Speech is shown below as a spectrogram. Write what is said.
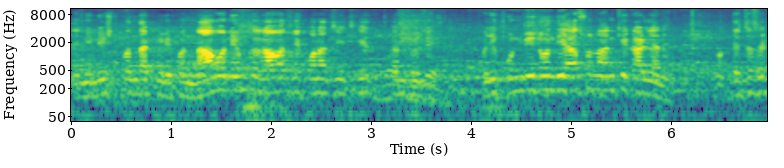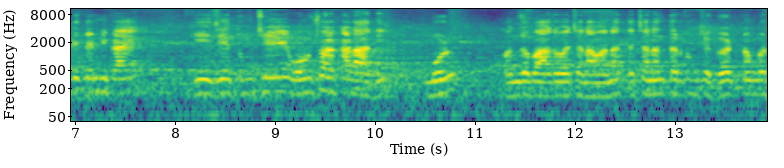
त्यांनी लिस्ट पण दाखवली पण नावं नेमकं गावातले कोणाचे हे कन्फ्यूज आहे. म्हणजे कुणबी नोंदी असून आणखी काढल्या नाही मग त्याच्यासाठी त्यांनी काय की जे तुमचे वंशाळ काढा आधी मूळ पंजोबा आजोबाच्या नावानं. त्याच्यानंतर तुमचे गट नंबर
